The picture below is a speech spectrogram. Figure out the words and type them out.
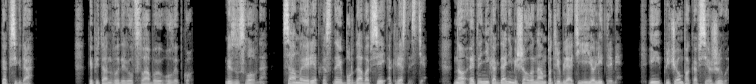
как всегда». Капитан выдавил слабую улыбку. «Безусловно, самая редкостная бурда во всей окрестности. Но это никогда не мешало нам потреблять ее литрами. И причем пока все живы.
